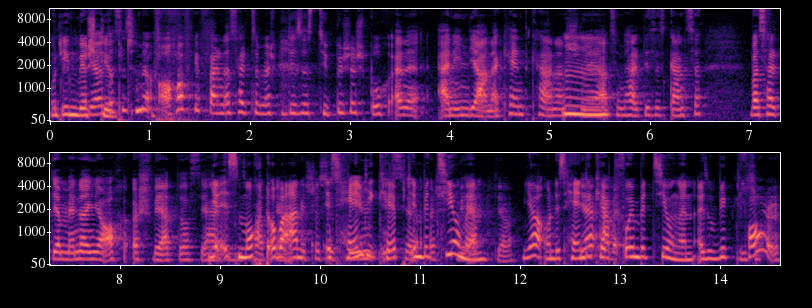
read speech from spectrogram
Und irgendwer Ja, stirbt. das ist mir auch aufgefallen, dass halt zum Beispiel dieses typische Spruch, eine, ein Indianer kennt keinen Mhm. Schmerz und halt dieses Ganze, was halt der Männer ja auch erschwert, dass sie Ja, halt es macht aber an, patriarchische es handicapt ja in Beziehungen. Ja. Ja, und es handicapt aber- voll in Beziehungen. Also wirklich. Voll.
